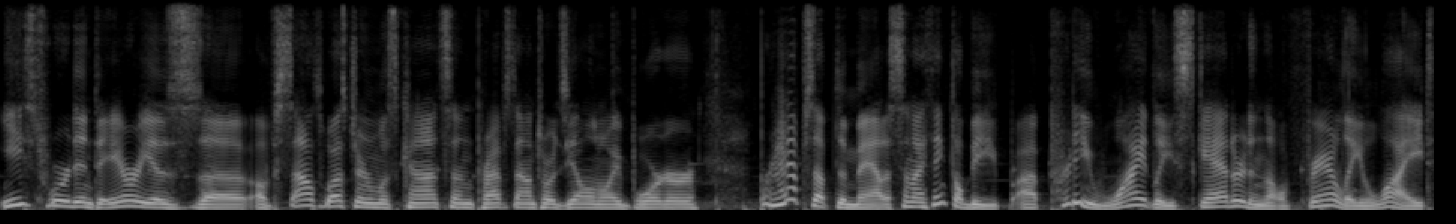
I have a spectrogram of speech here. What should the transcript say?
eastward into areas uh, of southwestern Wisconsin, perhaps down towards the Illinois border, perhaps up to Madison. I think they'll be uh, pretty widely scattered and they'll fairly light.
